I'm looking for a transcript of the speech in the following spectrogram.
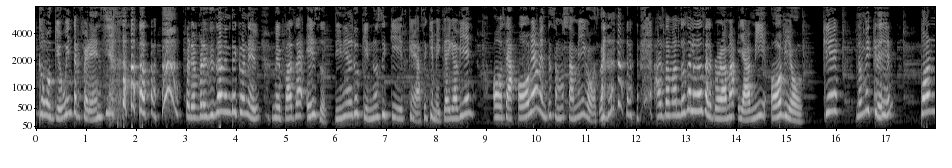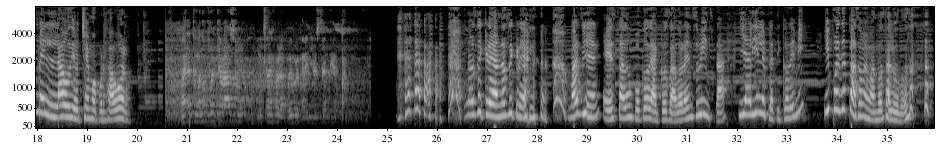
Como que hubo interferencia. Pero precisamente con él me pasa eso. Tiene algo que no sé qué es que hace que me caiga bien. O sea, obviamente somos amigos. Hasta mandó saludos al programa y a mí, obvio. ¿Qué? ¿No me creen? Ponme el audio, Chemo, por favor. Bueno, te mando un fuerte abrazo. No se crean, no se crean. Más bien, he estado un poco de acosadora en su Insta y alguien le platicó de mí. Y pues de paso me mandó saludos.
